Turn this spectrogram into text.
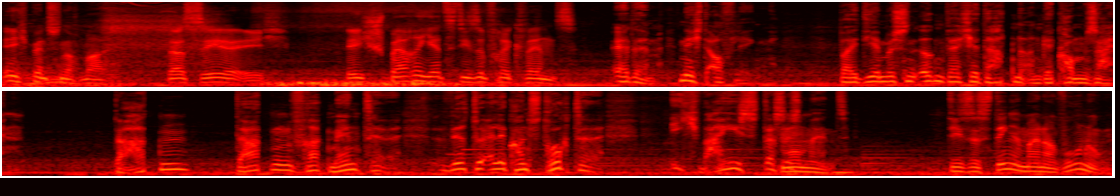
Ich bin's nochmal. Das sehe ich. Ich sperre jetzt diese Frequenz. Adam, nicht auflegen. Bei dir müssen irgendwelche Daten angekommen sein. Daten? Daten, Fragmente, virtuelle Konstrukte. Ich weiß, das ist... Moment. Dieses Ding in meiner Wohnung,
